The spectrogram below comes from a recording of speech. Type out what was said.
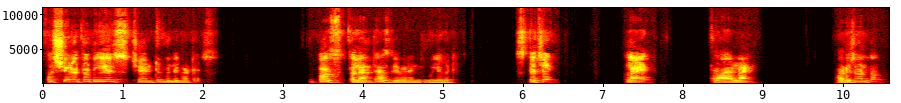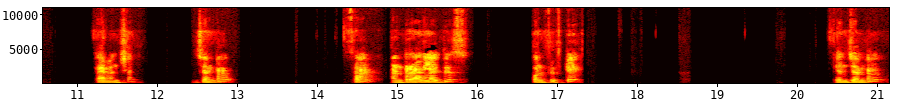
First you need to do is change to millimeters because the length has given in millimeter. Sketching, line, draw a line, horizontal, dimension, general, select and drag like this, 150, then general,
